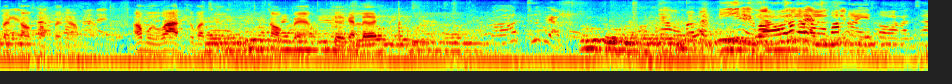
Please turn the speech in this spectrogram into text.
เป็นเก่าเก่าแปดครับเอามือวาดขึ้นมาถือเก่าแปดเจอกันเลย คือแบบยังมาแบบนี้ไอ้วัดข้ามแหลกที่ไฮทอกันซะ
